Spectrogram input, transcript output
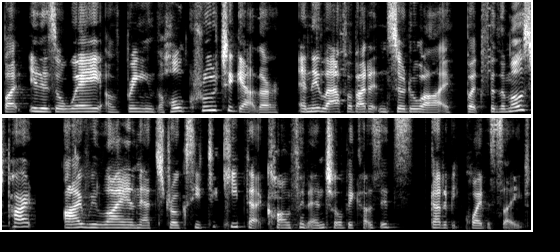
but it is a way of bringing the whole crew together and they laugh about it and so do I. But for the most part, I rely on that stroke seat to keep that confidential because it's got to be quite a sight.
